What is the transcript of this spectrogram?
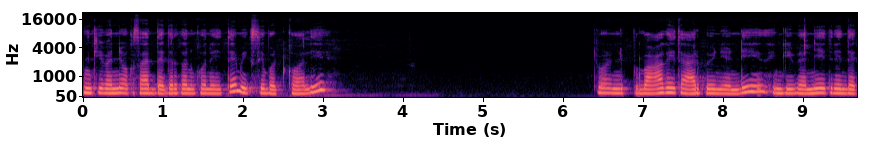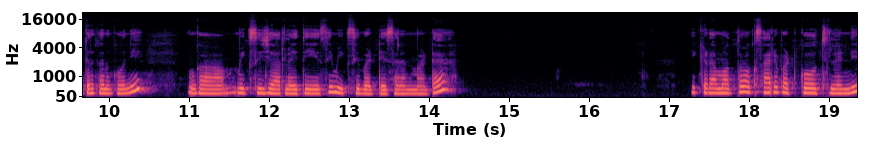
ఇంక ఇవన్నీ ఒకసారి దగ్గర కనుక్కొని అయితే మిక్సీ పట్టుకోవాలి. చూడండి ఇప్పుడు బాగా అయితే ఆరిపోయినాయండి. ఇంక ఇవన్నీ అయితే నేను దగ్గర కనుక్కొని ఇంకా మిక్సీ జార్లో అయితే వేసి మిక్సీ పట్టేశాను అనమాట ఇక్కడ మొత్తం ఒకసారి పట్టుకోవచ్చులేండి.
